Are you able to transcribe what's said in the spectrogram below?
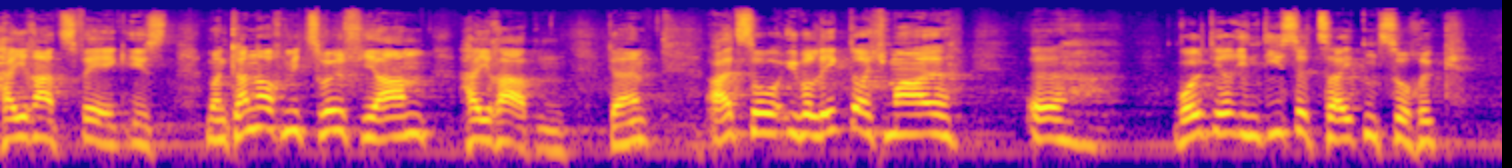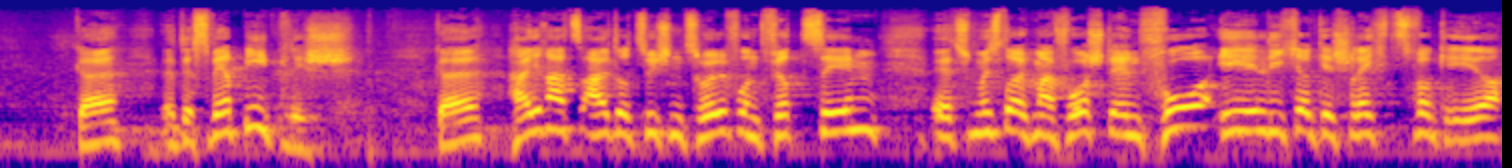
heiratsfähig ist. Man kann auch mit 12 Jahren heiraten. Also überlegt euch mal, äh, wollt ihr in diese Zeiten zurück? Gell? Das wäre biblisch. Gell? Heiratsalter zwischen 12 und 14. Jetzt müsst ihr euch mal vorstellen, vorehelicher Geschlechtsverkehr,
